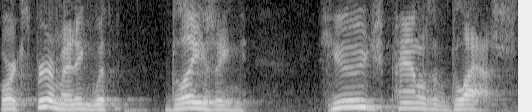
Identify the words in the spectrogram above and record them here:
or experimenting with glazing huge panels of glass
